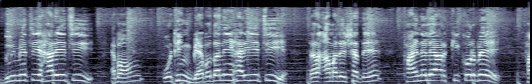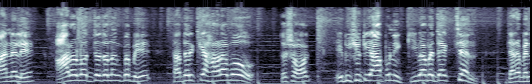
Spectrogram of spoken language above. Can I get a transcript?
দুই ম্যাচে হারিয়েছি এবং কঠিন ব্যবধানেই হারিয়েছি। তারা আমাদের সাথে ফাইনালে আর কি করবে? ফাইনালে আরও লজ্জাজনকভাবে তাদেরকে হারাবো। দর্শক, এই বিষয়টি আপনি কীভাবে দেখছেন? জানাবেন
